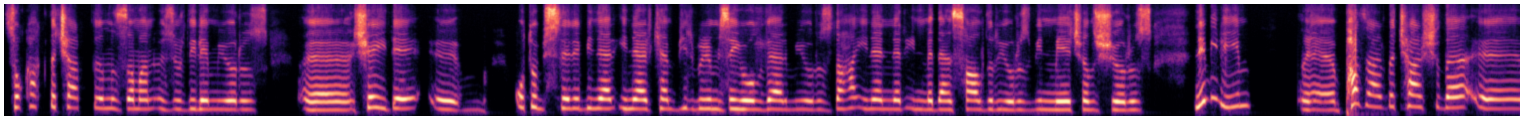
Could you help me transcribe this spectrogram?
sokakta çarptığımız zaman özür dilemiyoruz? E, şeyde e, otobüslere biner inerken birbirimize yol vermiyoruz. Daha inenler inmeden saldırıyoruz, binmeye çalışıyoruz. Ne bileyim e, pazarda, çarşıda e,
